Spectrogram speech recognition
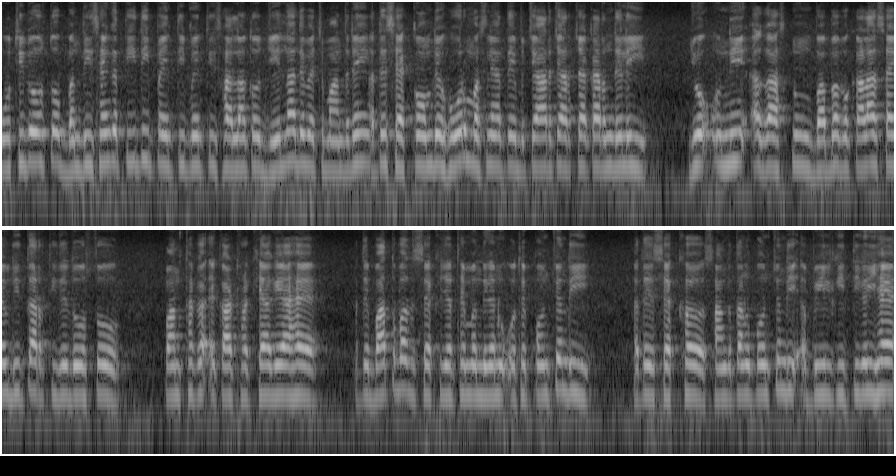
ਉੱਥੇ ਦੋਸਤੋ ਬੰਦੀ ਸਿੰਘ 30 30 35 35 ਸਾਲਾਂ ਤੋਂ ਜੇਲ੍ਹਾਂ ਦੇ ਵਿੱਚ ਬੰਦ ਨੇ ਅਤੇ ਸਿੱਖ ਕੌਮ ਦੇ ਹੋਰ ਮਸਲਿਆਂ ਤੇ ਵਿਚਾਰ ਚਰਚਾ ਕਰਨ ਦੇ ਲਈ ਜੋ 19 ਅਗਸਤ ਨੂੰ ਬਾਬਾ ਬਕਾਲਾ ਸਾਹਿਬ ਦੀ ਧਰਤੀ ਤੇ ਦੋਸਤੋ ਪੰਥਕ ਇਕੱਠ ਰੱਖਿਆ ਗਿਆ ਹੈ ਅਤੇ ਵੱਧ ਤੋਂ ਵੱਧ ਸਿੱਖ ਜਥੇਬੰਦੀਆਂ ਨੂੰ ਉੱਥੇ ਪਹੁੰਚਣ ਦੀ ਅਤੇ ਸਿੱਖ ਸੰਗਤਾਂ ਨੂੰ ਪਹੁੰਚਣ ਦੀ ਅਪੀਲ ਕੀਤੀ ਗਈ ਹੈ।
